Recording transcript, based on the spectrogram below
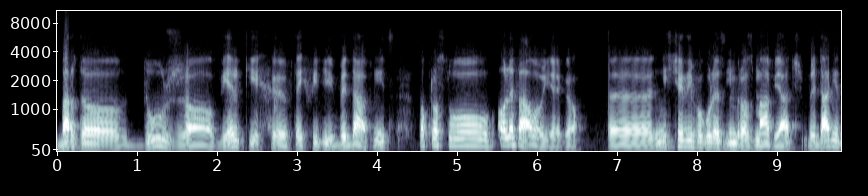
bardzo dużo wielkich w tej chwili wydawnic po prostu olewało jego. Nie chcieli w ogóle z nim rozmawiać. Wydanie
